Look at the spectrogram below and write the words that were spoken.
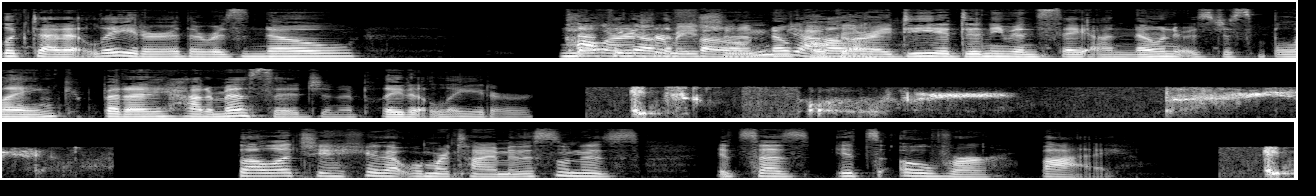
Looked at it later. There was no Caller nothing on the information, phone, no yeah. caller Okay. ID. It didn't even say unknown. It was just blank. But I had a message, and I played it later. So I'll let you hear that one more time. And this one is. It says it's over. Bye. It's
